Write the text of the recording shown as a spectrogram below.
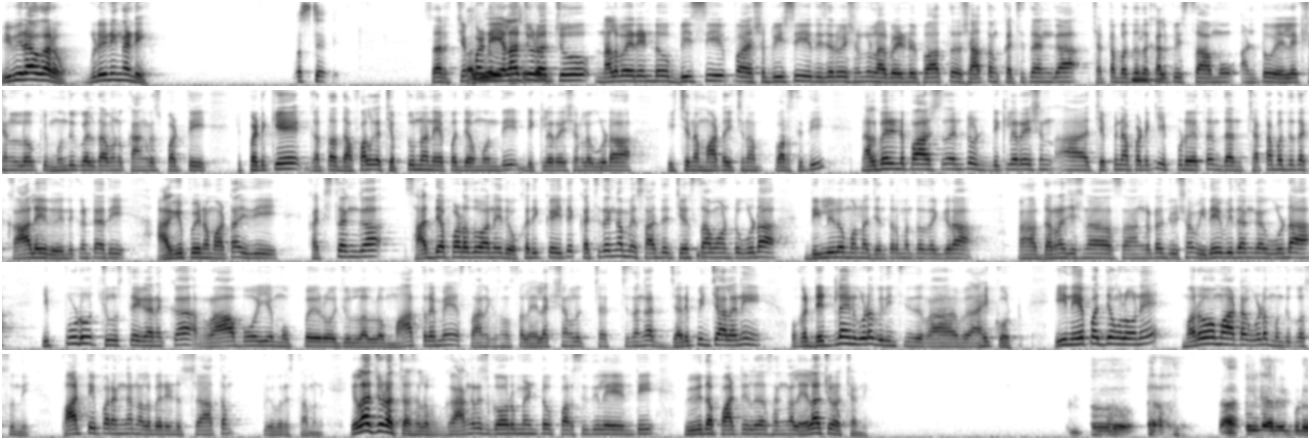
వివిరావు గారు good evening అండి. నమస్తే. సార్ చెప్పండి ఎలా. చూడొచ్చు? నలభై రెండు బీసీ బీసీ రిజర్వేషన్కు నలభై రెండు శాతం ఖచ్చితంగా చట్టబద్ధత కల్పిస్తాము అంటూ ఎలక్షన్లోకి ముందుకు వెళ్తామని కాంగ్రెస్ పార్టీ ఇప్పటికే గత దఫాలుగా చెప్తున్న నేపథ్యం ఉంది. డిక్లరేషన్లో కూడా ఇచ్చిన మాట ఇచ్చిన పరిస్థితి. నలభై రెండు పర్సెంట్ డిక్లరేషన్ చెప్పినప్పటికీ ఇప్పుడు అయితే దాని చట్టబద్ధత కాలేదు. ఎందుకంటే అది ఆగిపోయిన మాట. ఇది ఖచ్చితంగా సాధ్యపడదు అనేది ఒక దిక్కు అయితే ఖచ్చితంగా మేము సాధ్యం చేస్తాము అంటూ కూడా ఢిల్లీలో మొన్న జంతర్ మంతర్ దగ్గర ధర్నా చేసిన సంఘటన చూసాం ఇదే విధంగా కూడా ఇప్పుడు చూస్తే కనుక రాబోయే ముప్పై రోజులలో మాత్రమే స్థానిక సంస్థల ఎలక్షన్లు ఖచ్చితంగా జరిపించాలని ఒక డెడ్ లైన్ కూడా విధించింది రా హైకోర్టు. ఈ నేపథ్యంలోనే మరో మాట కూడా ముందుకొస్తుంది. పార్టీ పరంగా నలభై రెండు శాతం వివరిస్తామని. ఎలా చూడొచ్చు? అసలు కాంగ్రెస్ గవర్నమెంట్ పరిస్థితులు ఏంటి? వివిధ పార్టీల సంఘాలు ఎలా చూడొచ్చండి? ఇప్పుడు రాహుల్ గారు ఇప్పుడు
